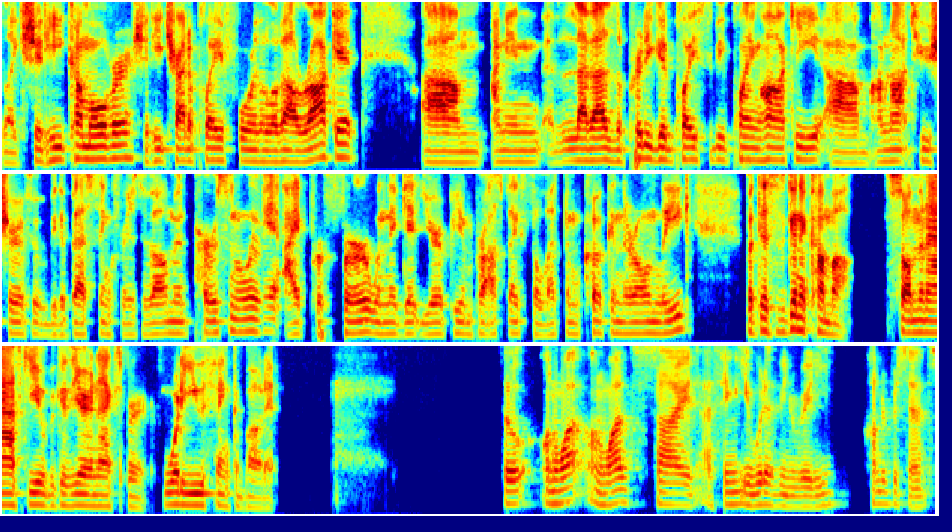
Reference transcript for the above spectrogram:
like should he come over should he try to play for the laval rocket um, I mean, Laval is a pretty good place to be playing hockey. Um, I'm not too sure if it would be the best thing for his development. Personally, I prefer when they get European prospects to let them cook in their own league, but this is going to come up. So I'm going to ask you because you're an expert. What do you think about it? So on what on one side, I think he would have been ready, hundred percent.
